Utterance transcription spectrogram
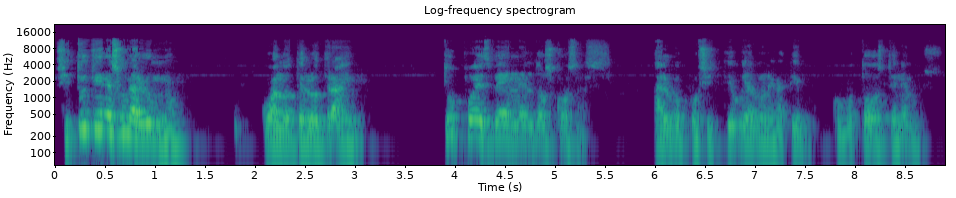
Si tú tienes un alumno, cuando te lo traen, tú puedes ver en él dos cosas, algo positivo y algo negativo, como todos tenemos.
